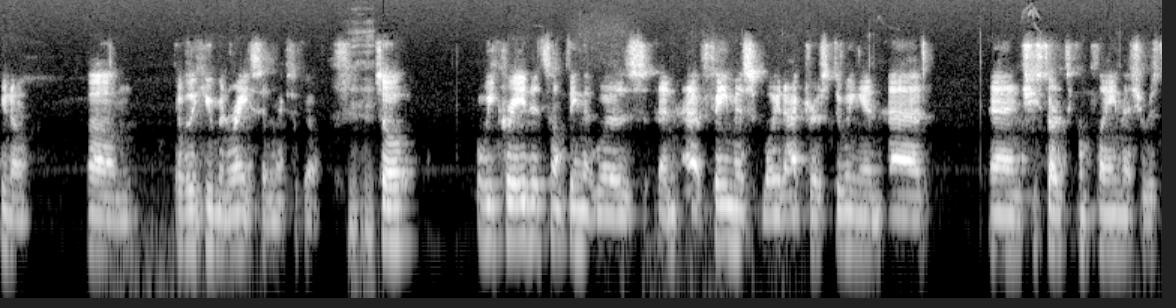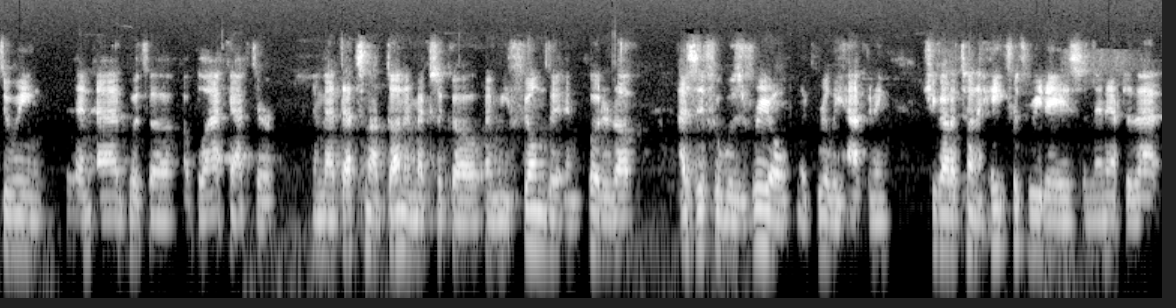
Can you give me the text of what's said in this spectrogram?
you know, um, of the human race in Mexico. Mm-hmm. So we created something that was an, a famous white actress doing an ad, and she started to complain that she was doing an ad with a, a black actor, and that that's not done in Mexico. And we filmed it and put it up as if it was real, like really happening. She got a ton of hate for three days, and then after that,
